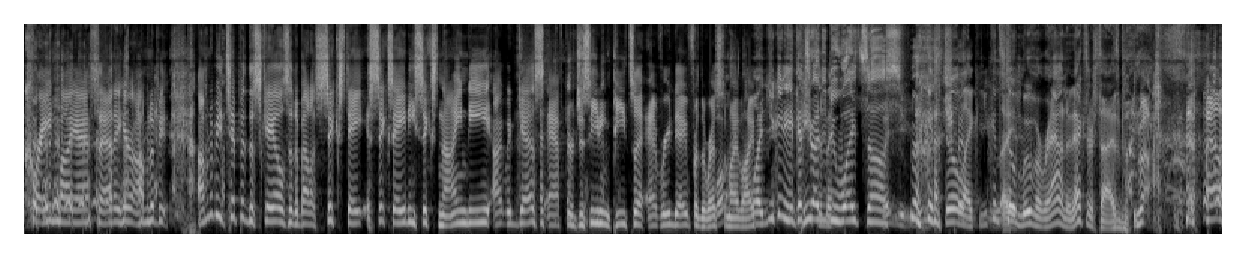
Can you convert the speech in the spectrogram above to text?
crane my ass out of here. I'm gonna be I'm gonna be tipping the scales at about a six to eight, 680, 690, I would guess, after just eating pizza every day for the rest of my life. Well, you can eat Like I pizza, tried to but- do white sauce. you, you can still like you can Like- still move around and exercise, but well,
